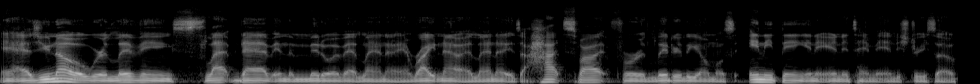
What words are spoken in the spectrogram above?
And as you know, we're living slap dab in the middle of Atlanta. And right now, Atlanta is a hot spot for literally almost anything in the entertainment industry. So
